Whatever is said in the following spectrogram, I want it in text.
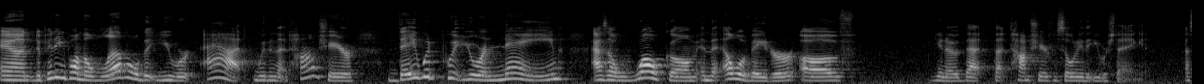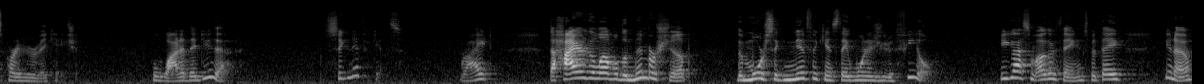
and depending upon the level that you were at within that timeshare, they would put your name as a welcome in the elevator of, you know, that, that timeshare facility that you were staying in as part of your vacation. Well, why did they do that? Significance, right? The higher the level of the membership, the more significance they wanted you to feel. You got some other things, but they, you know,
